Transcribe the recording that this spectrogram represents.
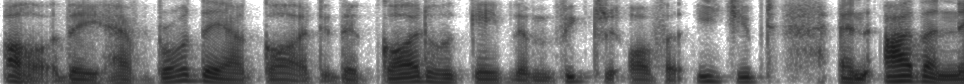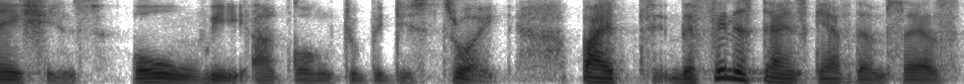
"Oh, they have brought their God, the God who gave them victory over Egypt and other nations. Oh, we are going to be destroyed." But the Philistines gave themselves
